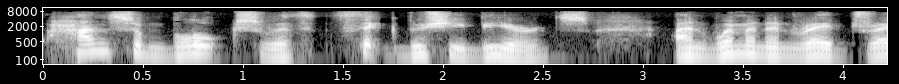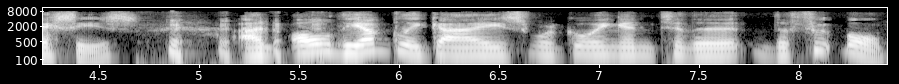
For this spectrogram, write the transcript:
handsome blokes with thick bushy beards and women in red dresses, and all the ugly guys were going into the the football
